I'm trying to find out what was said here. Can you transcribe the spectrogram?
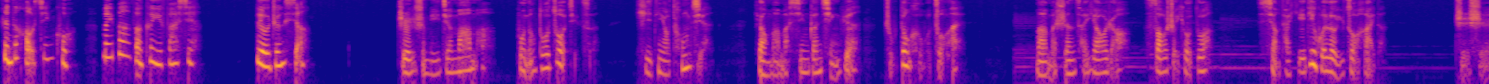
忍得好辛苦，没办法可以发泄。刘征想，真是迷奸妈妈，不能多做几次，一定要通奸，让妈妈心甘情愿主动和我做爱。妈妈身材妖娆，骚水又多，想她一定会乐于做爱的。只是，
